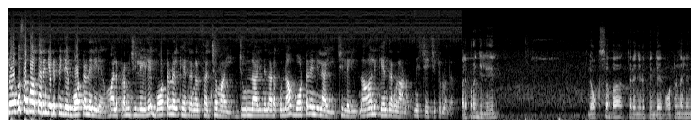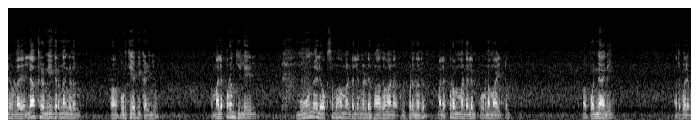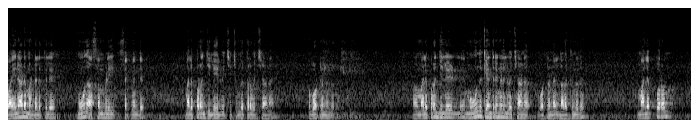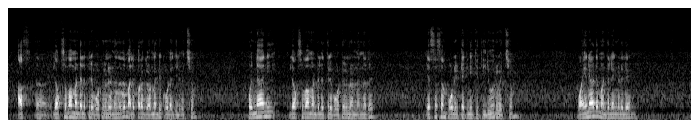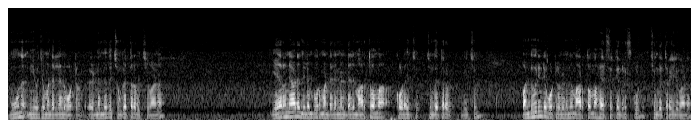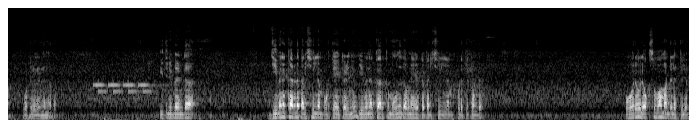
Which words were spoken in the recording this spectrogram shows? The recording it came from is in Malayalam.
ലോക്സഭാ തെരഞ്ഞെടുപ്പിന്റെ വോട്ടെണ്ണലിന് മലപ്പുറം ജില്ലയിലെ വോട്ടെണ്ണൽ കേന്ദ്രങ്ങൾ സജ്ജമായി. ജൂൺ നാലിന് നടക്കുന്ന വോട്ടെണ്ണലിനായി ജില്ലയിൽ നാല് കേന്ദ്രങ്ങളാണ് നിശ്ചയിച്ചിട്ടുള്ളത്. മലപ്പുറം ജില്ലയിൽ ലോക്സഭാ തെരഞ്ഞെടുപ്പിന്റെ വോട്ടെണ്ണലിനുള്ള എല്ലാ ക്രമീകരണങ്ങളും പൂർത്തിയാക്കി കഴിഞ്ഞു. മലപ്പുറം ജില്ലയിൽ മൂന്ന് ലോക്സഭാ മണ്ഡലങ്ങളുടെ ഭാഗമാണ് ഉൾപ്പെടുന്നത്. മലപ്പുറം മണ്ഡലം പൂർണമായിട്ടും പൊന്നാനി അതുപോലെ വയനാട് മണ്ഡലത്തിലെ മൂന്ന് അസംബ്ലി സെഗ്മെന്റ് മലപ്പുറം ജില്ലയിൽ വെച്ച് ചുങ്കത്തറ വെച്ചാണ് വോട്ടെണ്ണുന്നത്. മലപ്പുറം ജില്ലയിലെ മൂന്ന് കേന്ദ്രങ്ങളിൽ വെച്ചാണ് വോട്ടെണ്ണൽ നടക്കുന്നത്. മലപ്പുറം ലോക്സഭാ മണ്ഡലത്തിലെ വോട്ടുകൾ എണ്ണുന്നത് മലപ്പുറം ഗവൺമെന്റ് കോളേജിൽ വെച്ചും പൊന്നാനി ലോക്സഭാ മണ്ഡലത്തിലെ വോട്ടുകൾ എണ്ണുന്നത് S S M polytechnic Tirur വെച്ചും വയനാട് മണ്ഡലങ്ങളിലെ മൂന്ന് നിയോജക മണ്ഡലങ്ങളുടെ വോട്ട് എണ്ണുന്നത് ചുങ്കത്തറ വെച്ചുമാണ് ഏറനാട് നിലമ്പൂർ മണ്ഡലങ്ങളുടേത് മാർത്തോമ കോളേജ് ചുങ്കത്തറ വെച്ചും പണ്ടൂരിന്റെ വോട്ടുകൾ എണ്ണുന്നത് മാർത്തോമ ഹയർ സെക്കൻഡറി സ്കൂൾ ചുങ്കത്തറയിലുമാണ് വോട്ടുകൾ എണ്ണുന്നത് ഇതിനു വേണ്ട ജീവനക്കാരുടെ പരിശീലനം പൂർത്തിയായി കഴിഞ്ഞു. ജീവനക്കാർക്ക് മൂന്ന് തവണയായിട്ട് പരിശീലനം കൊടുത്തിട്ടുണ്ട്. ഓരോ ലോക്സഭാ മണ്ഡലത്തിലും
